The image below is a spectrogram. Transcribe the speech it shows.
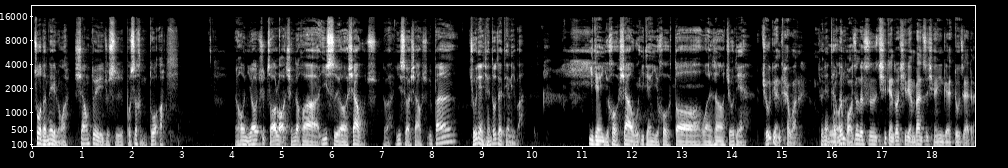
做的内容啊，相对就是不是很多啊。然后你要去找老秦的话，一是要下午去，对吧？一是要下午去，一般九点前都在店里吧。一点以后，下午一点以后到晚上九点，九点太晚了。九点太晚。我能保证的是七点到七点半之前应该都在的。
